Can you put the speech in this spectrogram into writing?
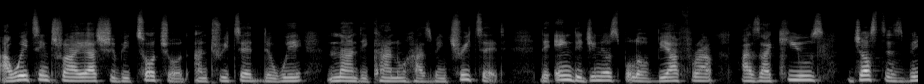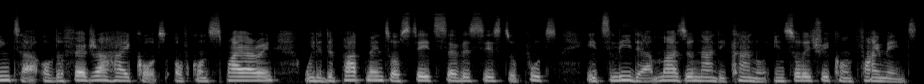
awaiting trial should be tortured and treated the way Nnamdi Kanu has been treated. The indigenous people of Biafra has accused Justice Binta of the Federal High Court of conspiring with the Department of State Services to put its leader, Mazi Nnamdi Kanu, in solitary confinement.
